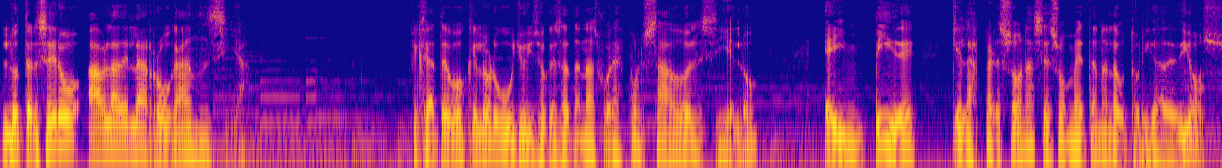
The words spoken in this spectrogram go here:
Lo tercero habla de la arrogancia. Fíjate vos que el orgullo hizo que Satanás fuera expulsado del cielo e impide que las personas se sometan a la autoridad de Dios.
